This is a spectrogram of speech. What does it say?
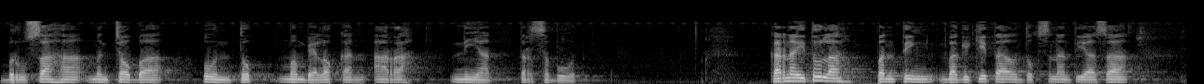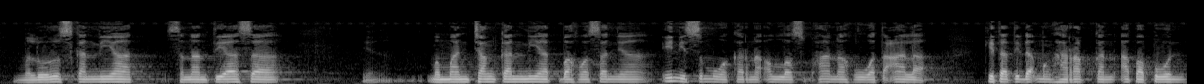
berusaha mencoba untuk membelokkan arah niat tersebut. Karena itulah penting bagi kita untuk senantiasa meluruskan niat, senantiasa ya, memancangkan niat bahwasannya ini semua karena Allah Subhanahu wa taala. Kita tidak mengharapkan apa pun,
